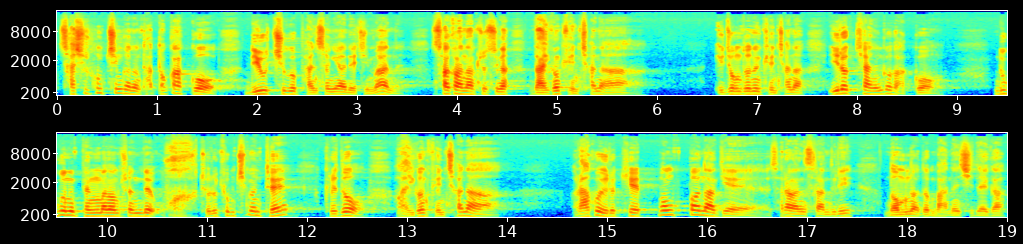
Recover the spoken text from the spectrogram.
사실 훔친 거는 다 똑같고 뉘우치고 반성해야 되지만 사과 하나 훔쳤으니까 나 이건 괜찮아. 이 정도는 괜찮아. 이렇게 하는 것 같고 누구는 백만 원 훔쳤는데 와 저렇게 훔치면 돼? 그래도 아 이건 괜찮아. 라고 이렇게 뻔뻔하게 살아가는 사람들이 너무나도 많은 시대가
